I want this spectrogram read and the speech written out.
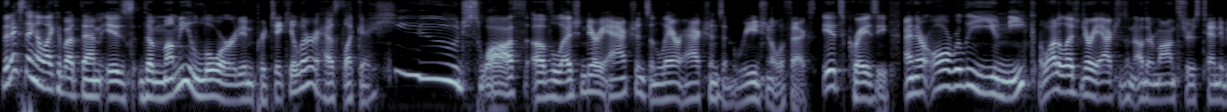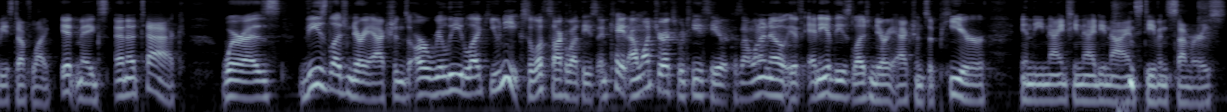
The next thing I like about them is the Mummy Lord in particular has like a huge swath of legendary actions and lair actions and regional effects. It's crazy. And they're all really unique. A lot of legendary actions and other monsters tend to be stuff like it makes an attack. Whereas these legendary actions are really like unique. So let's talk about these. And Kate, I want your expertise here because I want to know if any of these legendary actions appear in the 1999 Stephen Sommers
